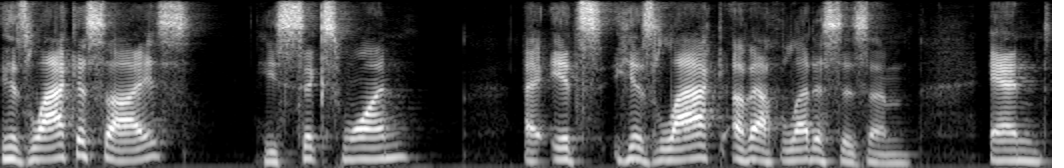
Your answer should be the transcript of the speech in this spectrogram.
his lack of size. He's 6'1. Uh, it's his lack of athleticism. And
